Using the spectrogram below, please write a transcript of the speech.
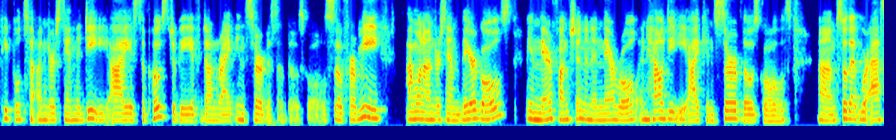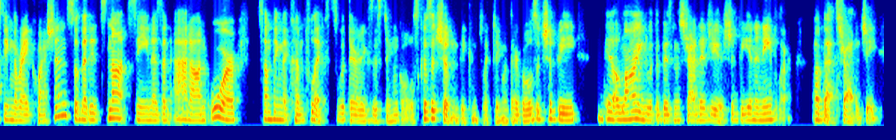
people to understand the DEI is supposed to be, if done right, in service of those goals. So for me, I want to understand their goals in their function and in their role and how DEI can serve those goals um, so that we're asking the right questions so that it's not seen as an add-on or something that conflicts with their existing goals because it shouldn't be conflicting with their goals. It should be aligned with the business strategy. It should be an enabler of that strategy.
